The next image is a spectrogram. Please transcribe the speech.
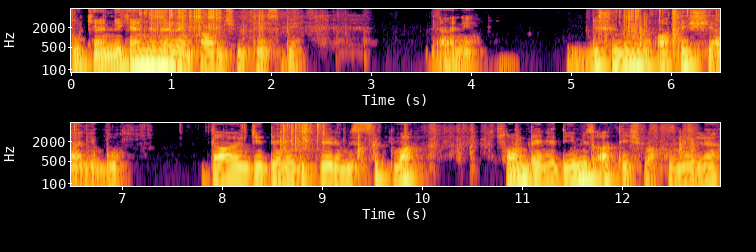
bu kendi kendine renk almış bir tesbih. Yani düşünün bu ateş yani bu. Daha önce denediklerimiz sıkma. Son denediğimiz ateş bakın böyle.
